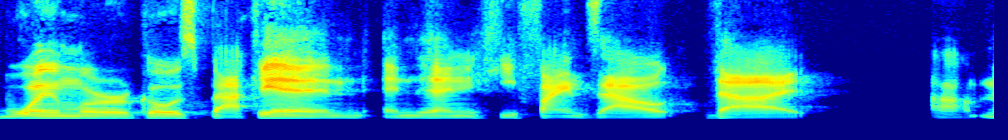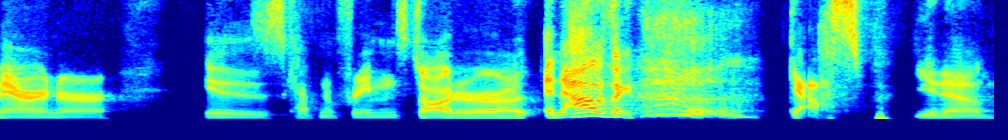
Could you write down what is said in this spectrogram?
Boimler goes back in and then he finds out that uh, Mariner is Captain Freeman's daughter. And I was like, gasp, you know,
